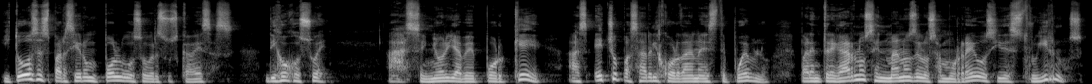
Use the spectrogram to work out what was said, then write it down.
Y todos esparcieron polvo sobre sus cabezas. Dijo Josué, Ah, Señor Yahvé, ¿por qué has hecho pasar el Jordán a este pueblo, para entregarnos en manos de los amorreos y destruirnos?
